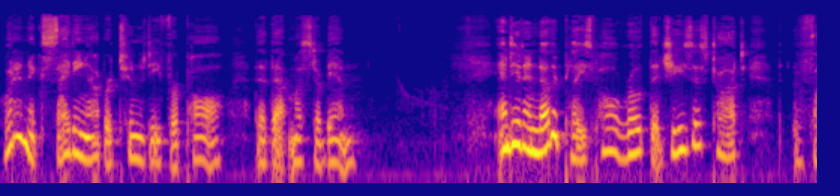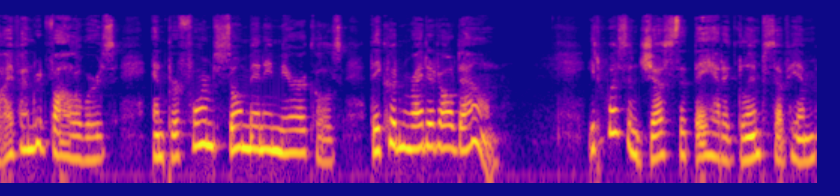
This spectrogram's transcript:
What an exciting opportunity for Paul that that must have been. And in another place, Paul wrote that Jesus taught the 500 followers and performed so many miracles they couldn't write it all down. It wasn't just that they had a glimpse of him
